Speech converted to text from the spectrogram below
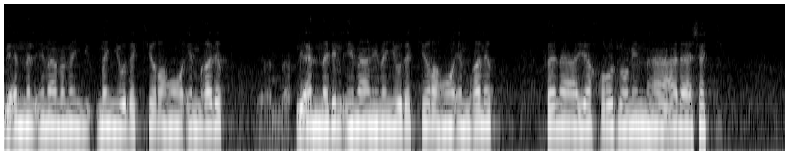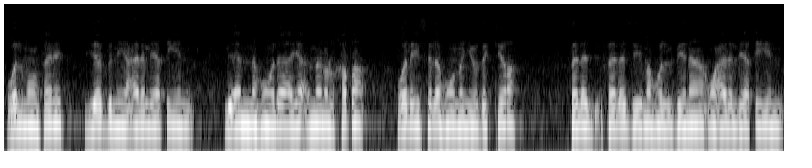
لأن الإمام من, من يذكره إن غلط لأن, للإمام من يذكره إن غلط فلا يخرج منها على شك. والمنفرد يبني على اليقين لأنه لا يأمن الخطأ وليس له من يذكره فلز فلزمه البناء على اليقين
